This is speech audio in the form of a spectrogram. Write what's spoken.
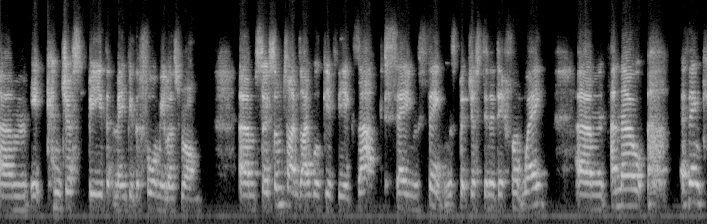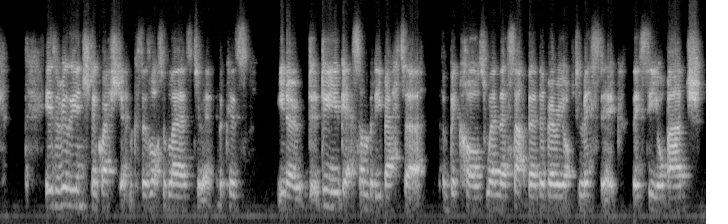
um, it can just be that maybe the formula's wrong um, so sometimes I will give the exact same things, but just in a different way. Um, and now I think it's a really interesting question because there's lots of layers to it. Because, you know, do you get somebody better because when they're sat there, they're very optimistic. They see your badge.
